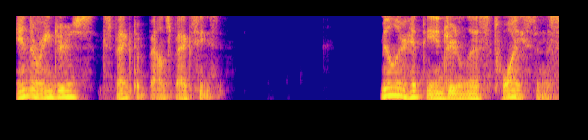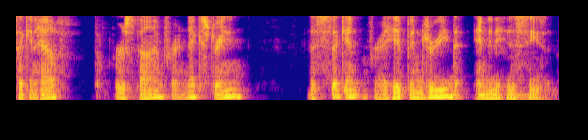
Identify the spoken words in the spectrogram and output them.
and the Rangers expect a bounce back season. Miller hit the injured list twice in the second half, the first time for a neck strain, the second for a hip injury that ended his season.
